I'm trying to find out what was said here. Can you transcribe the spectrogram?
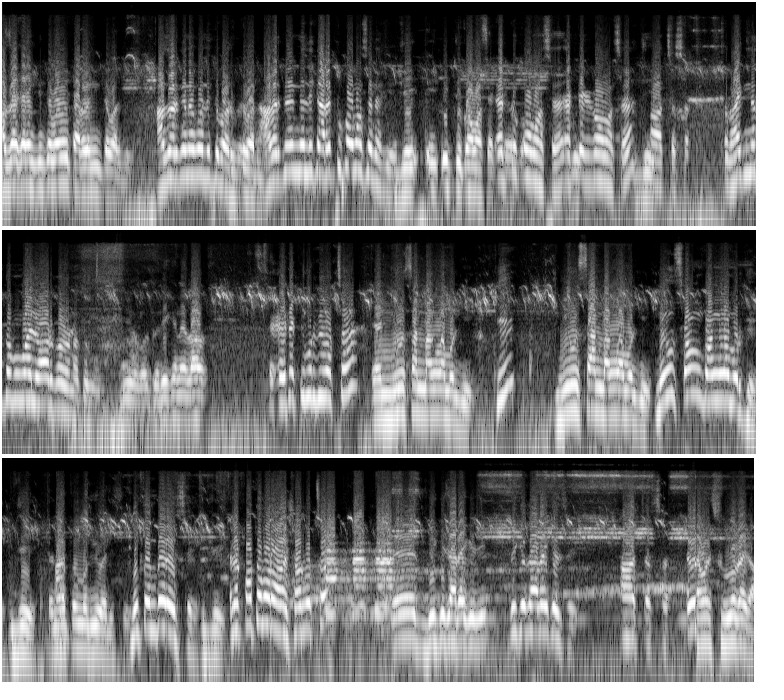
হাজার কেন কিনতে পারবে তারাও নিতে পারবে। হাজার কেনা করে নিতে পারবে। হাজার কেনা নিলে কি আরেকটু কম আছে নাকি? যে একটু কম আছে একটু কম আছে এক টাকা কম আছে? আচ্ছা আচ্ছা। তো ভাই কিনে তো মোবাইল ব্যবহার করো না তুমি। ব্যবহার করি। এখানে লাল এটা কি মুরগি বাচ্চা? নিউ সান বাংলা মুরগি। কি? নিউ সান বাংলা মুরগি। নিউ সং বাংলা মুরগি? জি নতুন মুরগি বাড়িছে। নতুন বেড়েছে? জি। এটা কত বড় হয় সর্বোচ্চ? এ দুই কেজি আড়াই কেজি। দুই কেজি আড়াই কেজি। আচ্ছা আচ্ছা। যেমন ষোলো টাকা।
